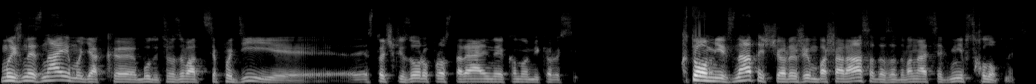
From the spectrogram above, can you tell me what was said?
ми ж не знаємо, як е, будуть розвиватися події е, з точки зору просто реальної економіки Росії. Хто міг знати, що режим Башара Асада за 12 днів схлопнеться?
